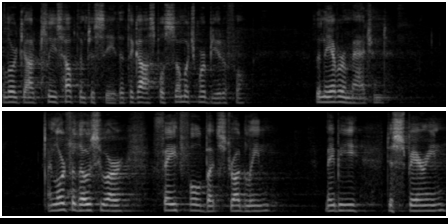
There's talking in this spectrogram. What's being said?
Lord God, please help them to see that the gospel is so much more beautiful than they ever imagined. And Lord, for those who are faithful but struggling, maybe despairing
